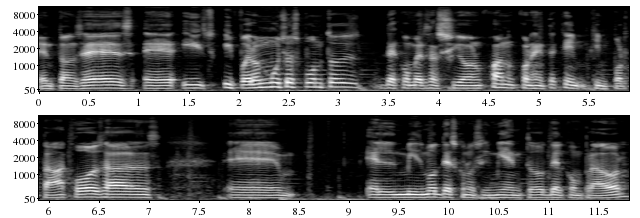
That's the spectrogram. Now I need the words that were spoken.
Entonces, eh, y, y fueron muchos puntos de conversación con, con gente que, que importaba cosas, eh, el mismo desconocimiento del comprador.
